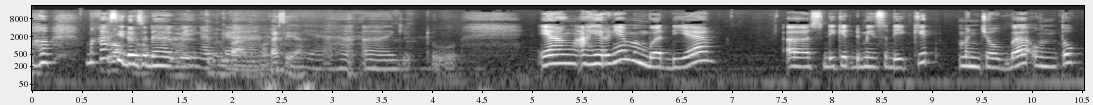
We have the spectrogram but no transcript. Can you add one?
Oh, makasih dong sudah gue ingatkan. Lupa. Makasih ya. Iya, heeh, gitu. Yang akhirnya membuat dia eh, sedikit demi sedikit mencoba untuk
